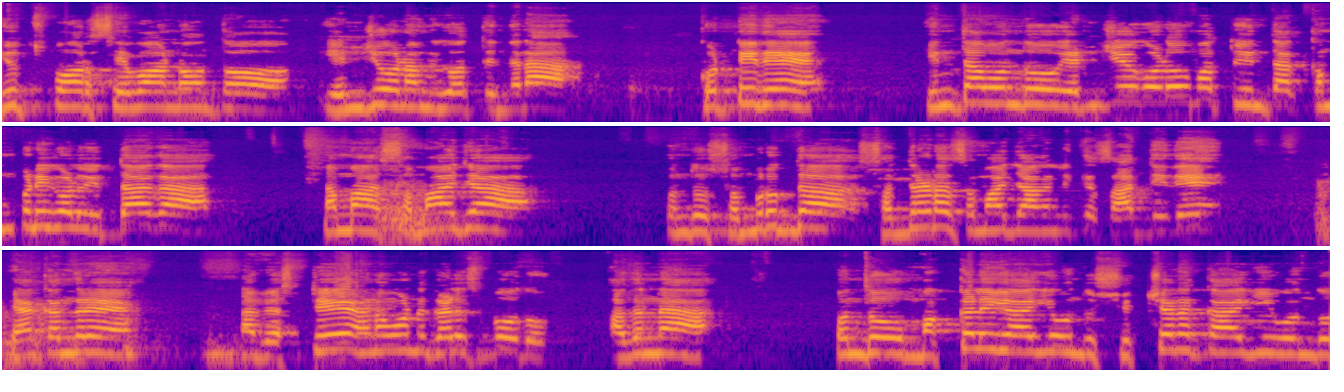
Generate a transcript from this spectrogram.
ಯೂತ್ ಫಾರ್ ಸೇವಾ ಅನ್ನುವಂಥ ಎನ್ ಜಿ ಒ ನಮ್ಗೆ ಇವತ್ತಿನ ದಿನ ಕೊಟ್ಟಿದೆ. ಇಂಥ ಒಂದು ಎನ್ ಜಿ ಒಗಳು ಮತ್ತು ಇಂಥ ಕಂಪನಿಗಳು ಇದ್ದಾಗ ನಮ್ಮ ಸಮಾಜ ಒಂದು ಸಮೃದ್ಧ, ಸದೃಢ ಸಮಾಜ ಆಗಲಿಕ್ಕೆ ಸಾಧ್ಯ ಇದೆ. ಯಾಕಂದರೆ ನಾವು ಎಷ್ಟೇ ಹಣವನ್ನು ಗಳಿಸ್ಬೋದು, ಅದನ್ನು ಒಂದು ಮಕ್ಕಳಿಗಾಗಿ, ಒಂದು ಶಿಕ್ಷಣಕ್ಕಾಗಿ ಒಂದು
